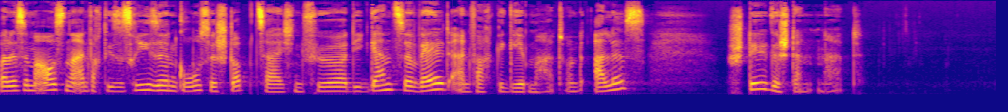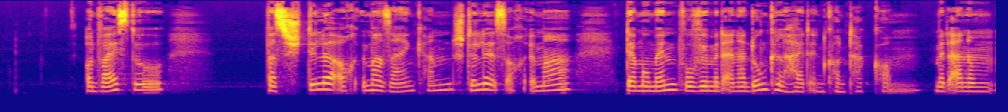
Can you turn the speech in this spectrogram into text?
weil es im Außen einfach dieses riesengroße Stoppzeichen für die ganze Welt einfach gegeben hat und alles stillgestanden hat. Und weißt du, was Stille auch immer sein kann? Stille ist auch immer der Moment, wo wir mit einer Dunkelheit in Kontakt kommen, mit einem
